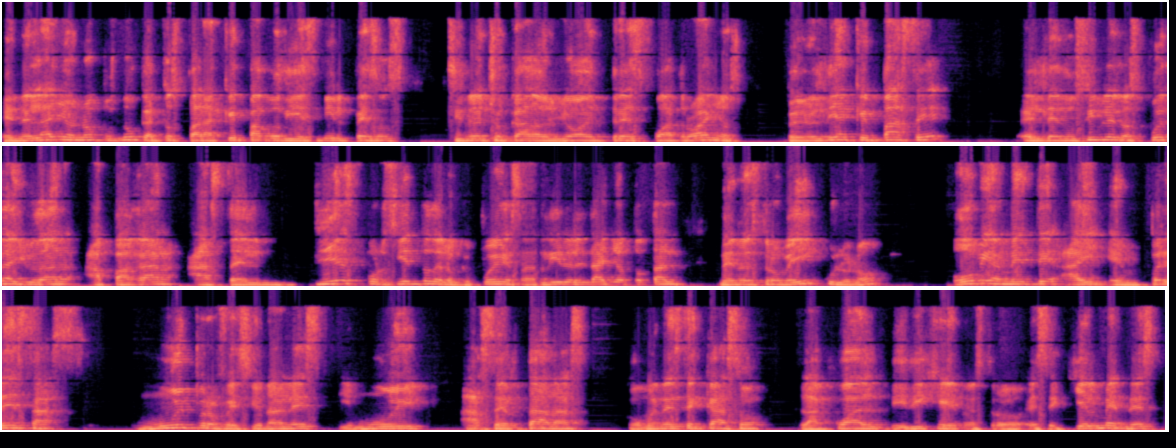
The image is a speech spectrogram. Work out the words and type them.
en el año, no, pues nunca, entonces ¿para qué pago 10 mil pesos si no he chocado yo en 3, 4 años? Pero el día que pase, el deducible nos puede ayudar a pagar hasta el 10% de lo que puede salir el daño total de nuestro vehículo, ¿no? Obviamente hay empresas muy profesionales y muy acertadas, como en este caso, la cual dirige nuestro Ezequiel Méndez,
